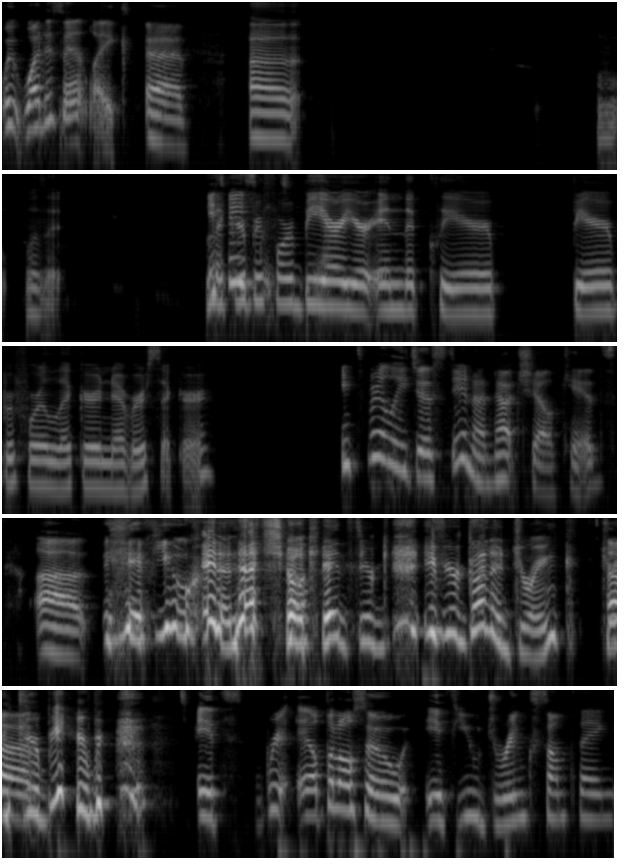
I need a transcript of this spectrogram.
Wait, what is it like? Uh, Uh, was it It's liquor before beer? You're in the clear. Beer before liquor, never sicker. it's really just in a nutshell, kids. Uh, if you, In a nutshell, kids, you're if you're gonna drink, drink Uh, your beer. it's uh, but also if you drink something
